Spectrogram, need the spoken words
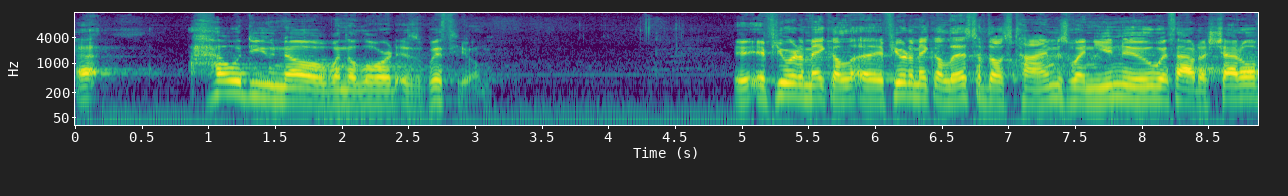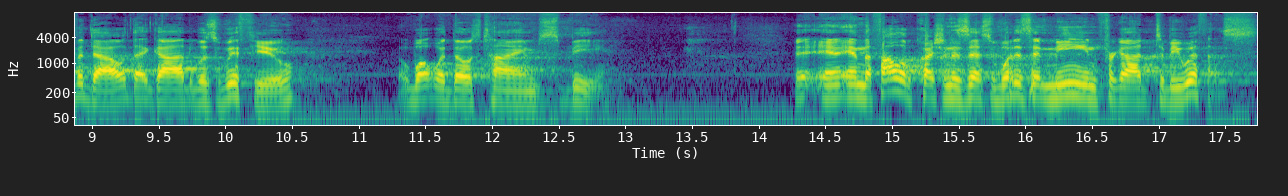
Uh, how do you know when the Lord is with you? If you, were to make a, if you were to make a list of those times when you knew without a shadow of a doubt that God was with you, what would those times be? And, and the follow up question is this what does it mean for God to be with us?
